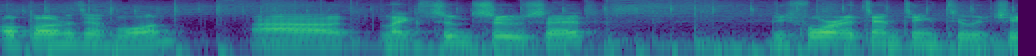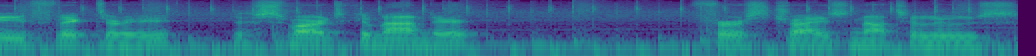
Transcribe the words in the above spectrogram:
opponent have won? Uh, like Sun Tzu said, before attempting to achieve victory, the smart commander first tries not to lose.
